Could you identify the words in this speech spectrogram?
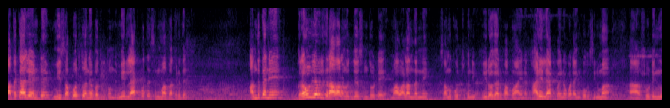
బతకాలి అంటే మీ సపోర్ట్తోనే బతుకుతుంది మీరు లేకపోతే సినిమా బతకదండి. అందుకనే గ్రౌండ్ లెవెల్కి రావాలనే ఉద్దేశంతో మా వాళ్ళందరినీ సమకూర్చుకుని హీరో గారు పాపం ఆయన ఖాళీ లేకపోయినా కూడా ఇంకొక సినిమా షూటింగ్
